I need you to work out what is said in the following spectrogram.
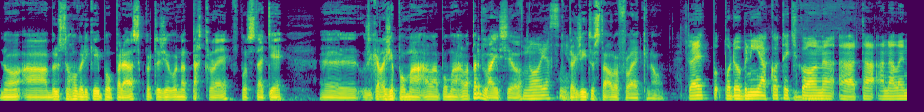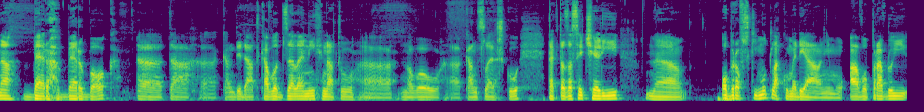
No a byl z toho veliký poprask, protože ona takhle v podstatě e, říkala, že pomáhala, pomáhala prdlajs, jo. No jasně. Takže jí to stálo flek, no. To je podobný jako teďkon uh, ta Annalena Ber, Berbok, uh, ta uh, kandidátka od zelených na tu uh, novou uh, kancléřku, tak ta zase čelí obrovskému tlaku mediálnímu a opravdu jí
